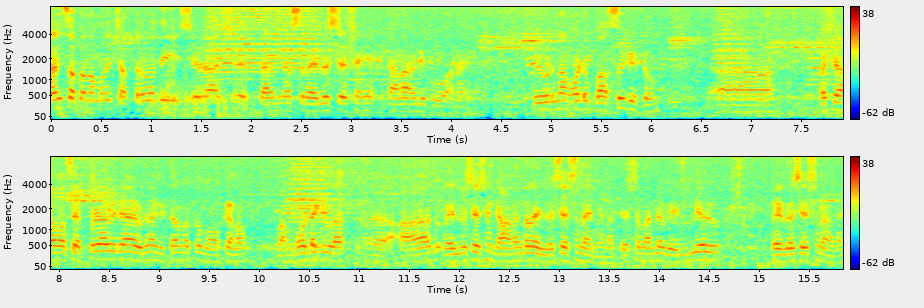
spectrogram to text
ഫ്രണ്ട്സ് അപ്പോൾ നമ്മൾ Chhatrapati Shivraj terminus railway station കാണാൻ വേണ്ടി പോവാണ്. അപ്പോൾ ഇവിടുന്ന് അങ്ങോട്ട് ബസ് കിട്ടും. പക്ഷെ ആ ബസ് എപ്പോഴാണ് വരിക എവിടുന്ന് കിട്ടാമെന്നൊക്കെ നോക്കണം. അപ്പോൾ അങ്ങോട്ടേക്കുള്ള ആ, ആ റെയിൽവേ സ്റ്റേഷൻ കാണേണ്ട റെയിൽവേ സ്റ്റേഷൻ തന്നെയാണ്. അത്യാവശ്യം നല്ല വലിയൊരു റെയിൽവേ സ്റ്റേഷനാണ്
